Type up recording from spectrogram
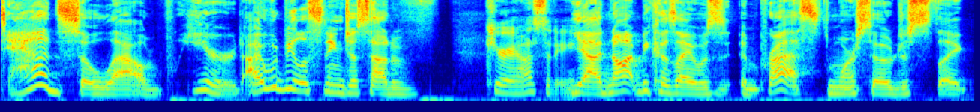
dad so loud? Weird. I would be listening just out of Curiosity. Yeah, not because I was impressed, more so just like,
